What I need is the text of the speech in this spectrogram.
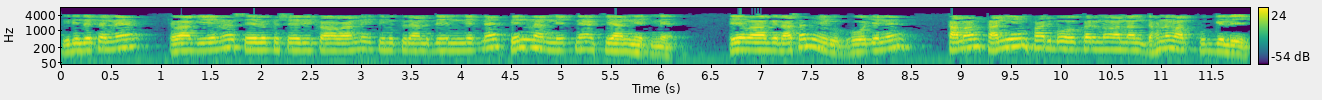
බිරිඳට නෑ, එවාගෙම සේවක සේවිකාවන්ට ඉතිමිතුරන් දෙන්නෙත් නෑ, පෙන්වන්නෙත් නෑ, කියන්නෙත් නෑ. ඒ වාගේ රසමීරු භෝජන Taman තනියෙන් පරිභෝග කරනවා නම් ධනවත් පුද්ගලයෙක්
